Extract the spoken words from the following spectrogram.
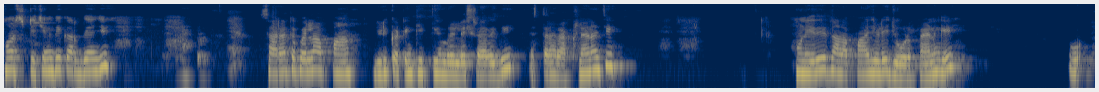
ਹੁਣ ਸਟਿਚਿੰਗ ਦੀ ਕਰਦੇ ਆ ਜੀ। ਸਾਰਿਆਂ ਤੋਂ ਪਹਿਲਾਂ ਆਪਾਂ ਜਿਹੜੀ ਕਟਿੰਗ ਕੀਤੀ ਅੰਬ੍ਰੇਲਾ ਸ਼ਰਾਰੇ ਦੀ, ਇਸ ਤਰ੍ਹਾਂ ਰੱਖ ਲੈਣਾ ਜੀ। ਹੁਣ ਇਹਦੇ ਨਾਲ ਆਪਾਂ ਜਿਹੜੇ ਜੋੜ ਪੈਣਗੇ, ਉਹ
